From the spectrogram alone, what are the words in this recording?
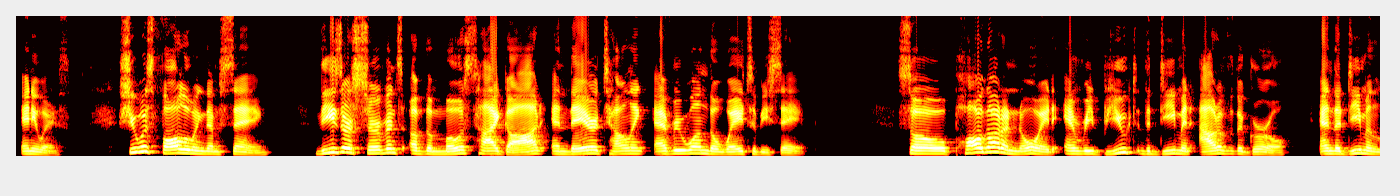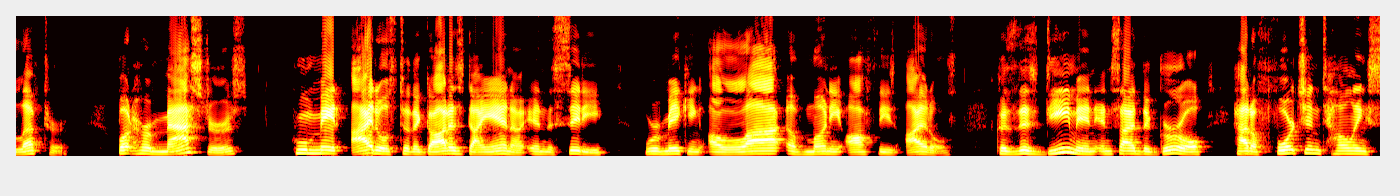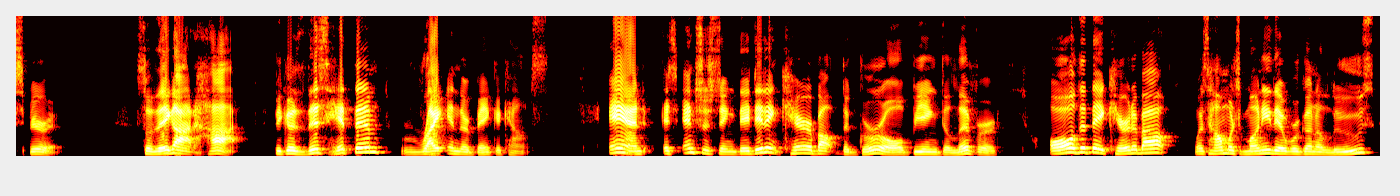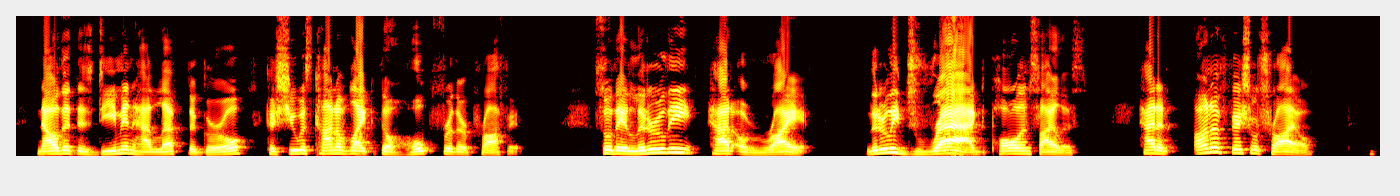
Anyways, she was following them, saying, These are servants of the Most High God, and they are telling everyone the way to be saved. So Paul got annoyed and rebuked the demon out of the girl, and the demon left her. But her masters, who made idols to the goddess Diana in the city, were making a lot of money off these idols because this demon inside the girl had a fortune telling spirit. So they got hot because this hit them right in their bank accounts. And it's interesting, they didn't care about the girl being delivered. All that they cared about was how much money they were going to lose now that this demon had left the girl because she was kind of like the hope for their profit. So they literally had a riot, literally dragged Paul and Silas, had an unofficial trial,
